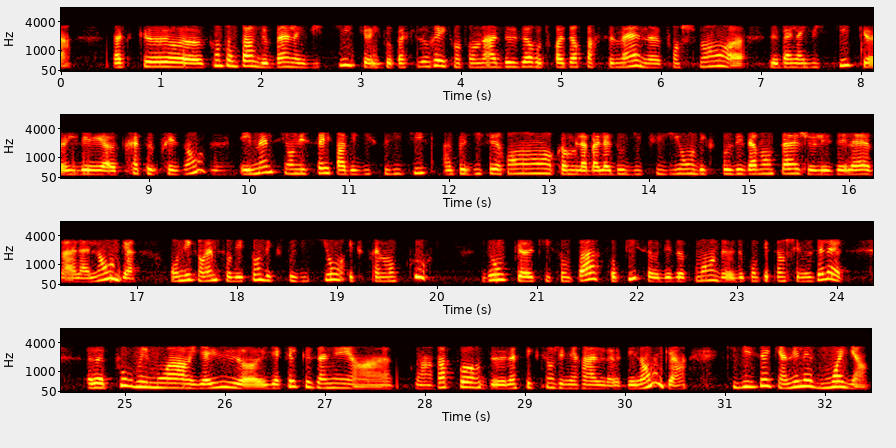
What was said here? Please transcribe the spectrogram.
Parce que quand on parle de bain linguistique, il ne faut pas se leurrer. Quand on a deux heures ou trois heures par semaine, franchement, le bain linguistique, il est très peu présent. Et même si on essaye par des dispositifs un peu différents, comme la balado-diffusion, d'exposer davantage les élèves à la langue, on est quand même sur des temps d'exposition extrêmement courts, donc euh, qui ne sont pas propices au développement de, compétences chez nos élèves. Euh, pour mémoire, il y a eu euh, il y a quelques années un, rapport de l'inspection générale des langues hein, qui disait qu'un élève moyen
